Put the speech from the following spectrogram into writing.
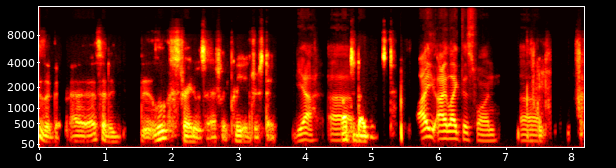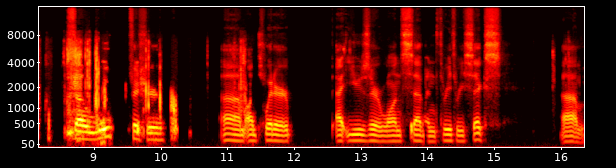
is a good. Uh, I said a, Luke's trade was actually pretty interesting. Yeah, uh, not to digest. I I like this one. Um, so Luke Fisher um, on Twitter at user one seven three three six, um,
